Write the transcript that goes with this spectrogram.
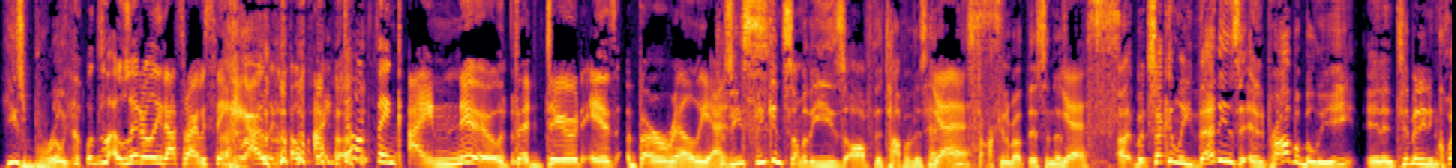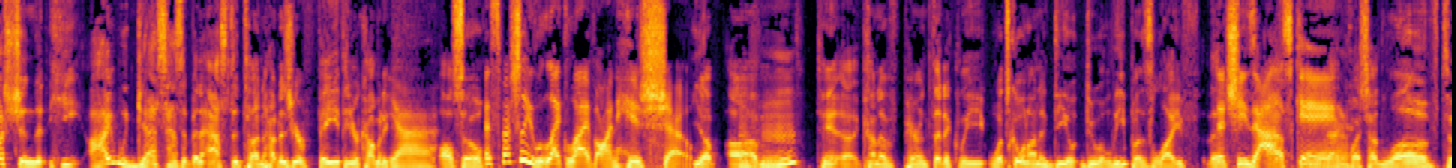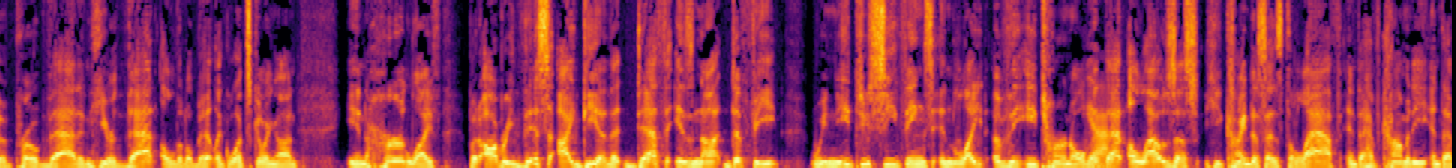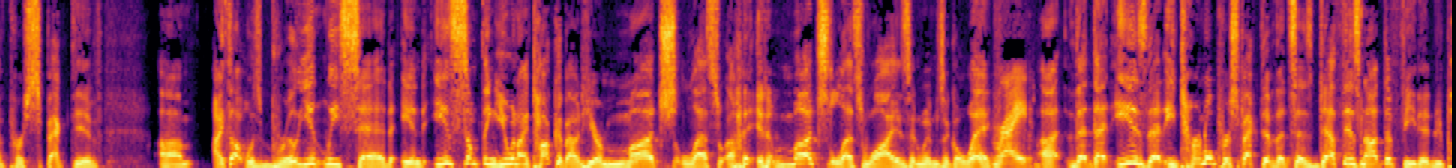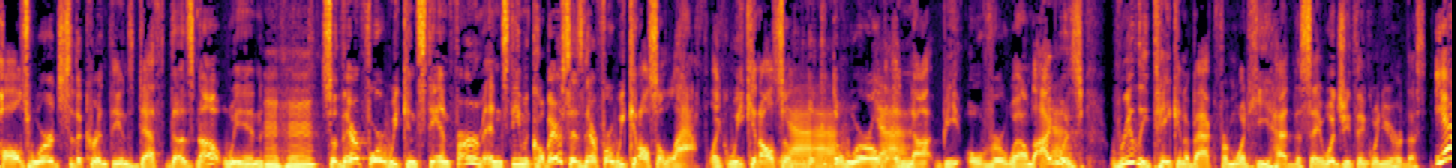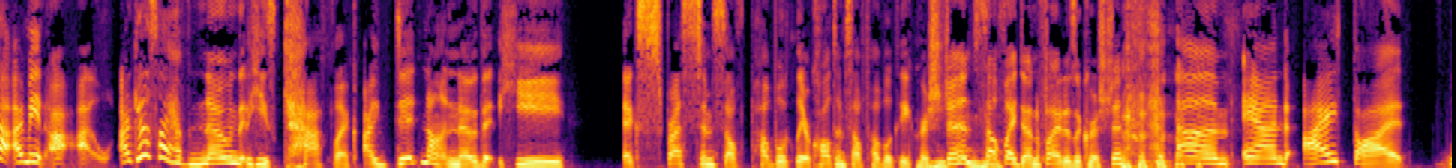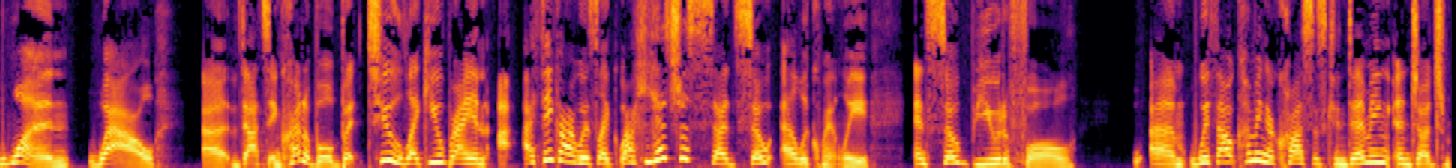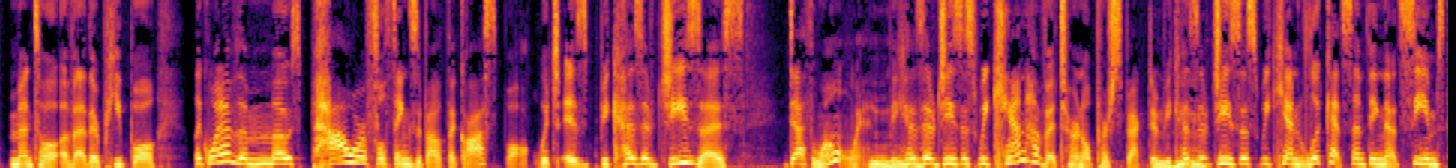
he's brilliant. Literally, that's what I was thinking. I was like, oh, I don't think I knew the dude is brilliant. Because he's thinking some of these off the top of his head. Yes. He's talking about this and this. Yes. Uh, but secondly, that is and probably an intimidating question that he, I would guess, hasn't been asked a ton. How does your faith and your comedy? Yeah. Also, Especially like live on his show. Yep. Um, Mm-hmm. Ta- uh, kind of parenthetically, what's going on in Dua Dua Lipa's life that, That she's me asking. that question? I'd love to probe that and hear that a little bit, like what's going on in her life. But Aubrey, this idea that death is not defeat, we need to see things in light of the eternal. Yeah. That that allows us, he kind of says, to laugh and to have comedy and to have perspective. Um, I thought was brilliantly said and is something you and I talk about here much less uh, in a much less wise and whimsical way. Right. Uh, that that is that eternal perspective that says death is not defeated. Paul's words to the Corinthians: death does not win. Mm-hmm. So therefore, we can stand firm. And Stephen Colbert says, therefore, we can also laugh. Like we can also Yeah. look at the world Yeah. and not be overwhelmed. I was really taken aback from what he had to say. What did you think when you heard this? Yeah, I mean, I, I, I guess I have known that he's Catholic. I did not know that he expressed himself publicly or called himself publicly Christian, self identified as a Christian. um, and I thought, one, wow. Uh, that's incredible. But two, like you, Brian, I, I think I was like, wow, he has just said so eloquently and so beautiful um, without coming across as condemning and judgmental of other people. Like one of the most powerful things about the gospel, which is because of Jesus, death won't win. Mm-hmm. Because of Jesus, we can have eternal perspective. Mm-hmm. Because of Jesus, we can look at something that seems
